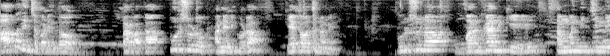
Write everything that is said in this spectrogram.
ఆపదించబడిందో తర్వాత పురుషుడు అనేది కూడా ఏకవచనమే. పురుషుల వర్గానికి సంబంధించింది.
